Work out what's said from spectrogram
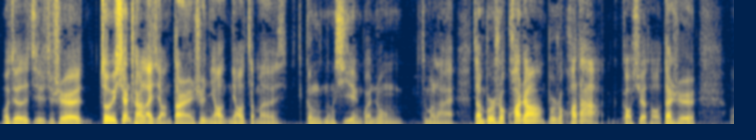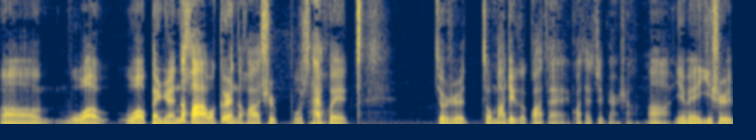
我觉得就就是作为宣传来讲，当然是你要你要怎么更能吸引观众怎么来。咱不是说夸张，不是说夸大搞噱头，但是呃，我我本人的话，我个人的话是不太会，就是总把这个挂在挂在嘴边上啊，因为一是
